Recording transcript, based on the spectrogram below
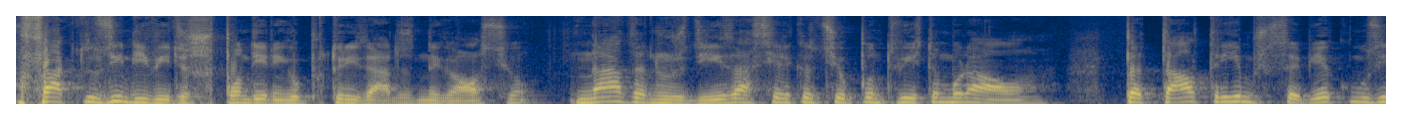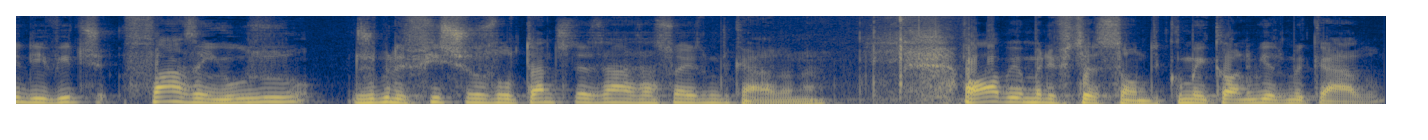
O facto dos indivíduos responderem oportunidades de negócio nada nos diz acerca do seu ponto de vista moral. Para tal, teríamos que saber como os indivíduos fazem uso dos benefícios resultantes das ações de mercado. Não é? A óbvia manifestação de que uma economia de mercado,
